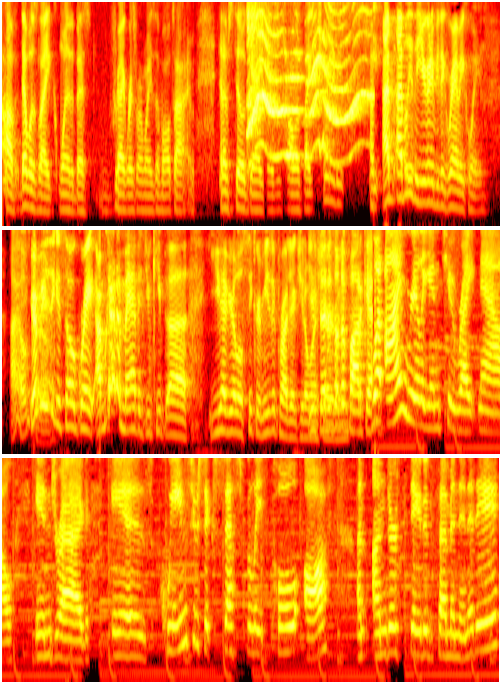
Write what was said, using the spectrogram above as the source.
uh, that was like one of the best drag race runways of all time, and I'm still gagged. that I was like I, I believe that you're going to be the Grammy queen. I hope Your so. music is so great. I'm kind of mad that you keep uh you have your little secret music project you don't want to said share. this on the podcast. What I'm really into right now in drag is queens who successfully pull off an understated femininity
